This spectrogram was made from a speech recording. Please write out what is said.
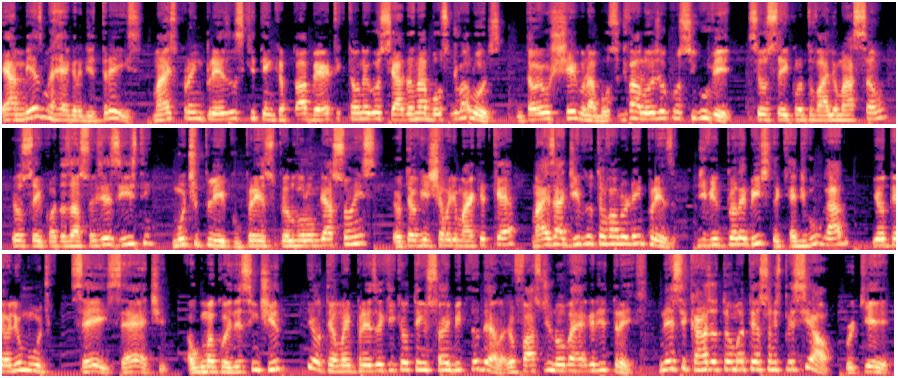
é a mesma regra de três, mas para empresas que têm capital aberto e que estão negociadas na bolsa de valores. Então eu chego na bolsa de valores, eu consigo ver se eu sei quanto vale uma ação, eu sei quantas ações existem, multiplico o preço pelo volume de ações, eu tenho o que a gente chama de market cap, mais a dívida do o valor da empresa. Divido pelo EBITDA, que é divulgado, e eu tenho ali um múltiplo, 6, 7, alguma coisa desse sentido. E eu tenho uma empresa aqui que eu tenho só a EBITDA dela. Eu faço de novo a regra de 3. Nesse caso, eu tenho uma atenção especial, porque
